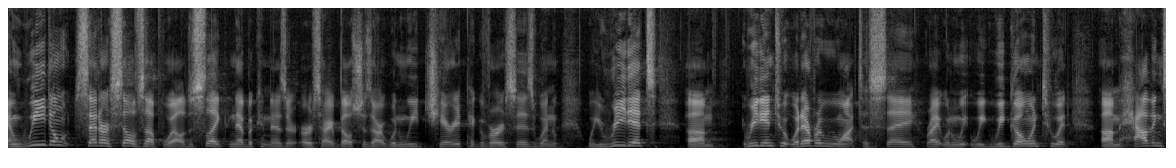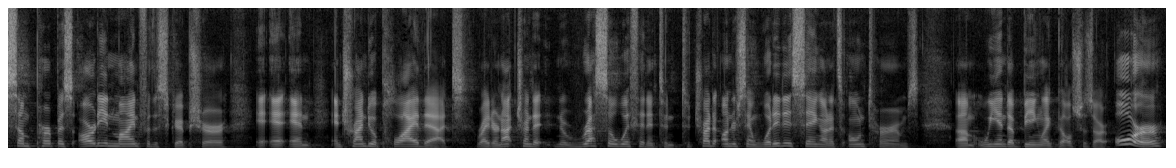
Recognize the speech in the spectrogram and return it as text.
And we don't set ourselves up well, just like Nebuchadnezzar, or sorry, Belshazzar, when we cherry pick verses, when we read it, um, read into it whatever we want to say, right? When we, we, we go into it um, having some purpose already in mind for the scripture and, and, and trying to apply that, right? Or not trying to wrestle with it and to, to try to understand what it is saying on its own terms, um, we end up being like Belshazzar. Or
